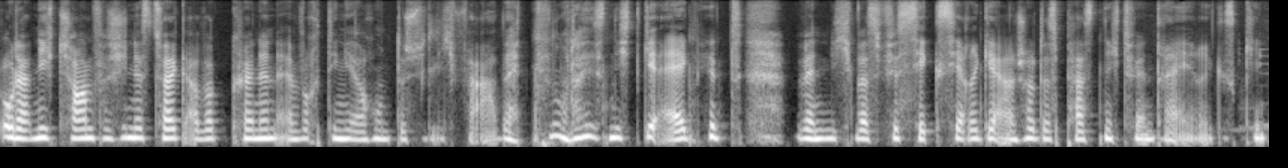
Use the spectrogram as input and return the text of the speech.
oder nicht schauen verschiedenes Zeug, aber können einfach Dinge auch unterschiedlich verarbeiten oder ist nicht geeignet, wenn ich was für Sechsjährige anschaue, das passt nicht für ein dreijähriges Kind.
